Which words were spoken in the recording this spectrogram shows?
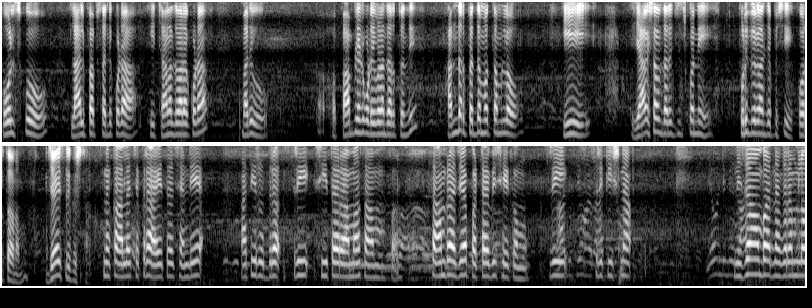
పోల్స్కు లాలీపాప్స్ అన్నీ కూడా ఈ ఛానల్ ద్వారా కూడా మరియు పాంప్లెంట్ కూడా ఇవ్వడం జరుగుతుంది. అందరు పెద్ద మొత్తంలో ఈ యాగశాలను దర్శించుకొని పురితులుగా అని చెప్పేసి కోరుతాను జయ శ్రీకృష్ణ. కాలచక్ర ఆయుత చండి అతిరుద్ర శ్రీ సీతారామ సాం సామ్రాజ్య పట్టాభిషేకము. శ్రీ శ్రీకృష్ణ నిజామాబాద్ నగరంలో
